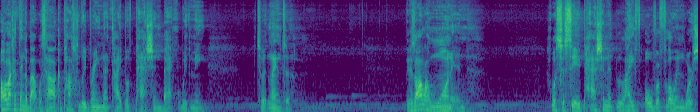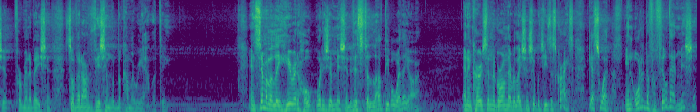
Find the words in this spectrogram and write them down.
all I could think about was how I could possibly bring that type of passion back with me to Atlanta. Because all I wanted was to see a passionate, life overflowing worship for renovation so that our vision would become a reality. And similarly, here at Hope, what is your mission? It is to love people where they are and encourage them to grow in their relationship with Jesus Christ. Guess what? In order to fulfill that mission,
